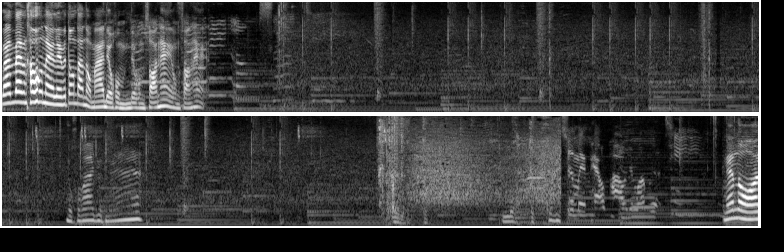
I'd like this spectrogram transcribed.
แว่นแว่นเข้าข้างในเลยไม่ต้องดันออกมาเดี๋ยวผมเดี๋ยวผมซ้อนให้ผมซ้อนให้ ดูเขาว่าหยุดนะ ทำไมแผ่วพราวจังวะเพื่อน แน่นอน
